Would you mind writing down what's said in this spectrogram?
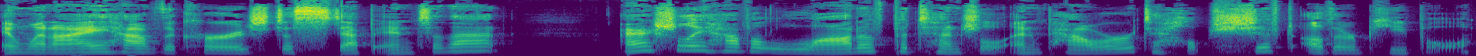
And when I have the courage to step into that, I actually have a lot of potential and power to help shift other people.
